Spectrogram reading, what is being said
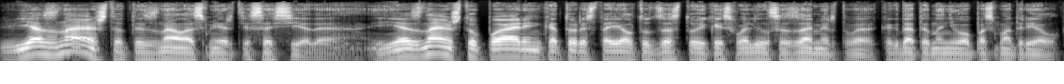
я знаю, что ты знал о смерти соседа. Я знаю, что парень, который стоял тут за стойкой, свалился замертво, когда ты на него посмотрел.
